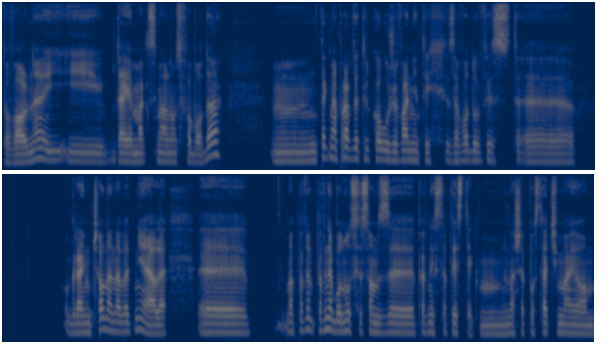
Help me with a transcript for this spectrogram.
dowolny i, i, daje maksymalną swobodę. Mm, tak naprawdę tylko używanie tych zawodów jest e, ograniczone, nawet nie, ale e, ma pewne, pewne bonusy są z pewnych statystyk. Nasze postaci mają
